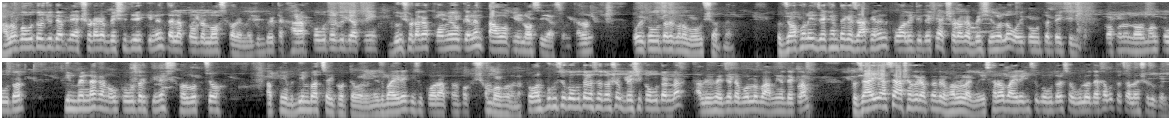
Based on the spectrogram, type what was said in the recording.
ভালো কবুতর যদি আপনি একশো টাকা বেশি দিয়ে কিনেন, তাহলে আপনি ওটা লস করেন না। কিন্তু একটা খারাপ কবুতর যদি আপনি দুইশো টাকা কমেও কেনেন, তাও আপনি লসই আছেন। কারণ, ওই কবুতরের কোনো ভবিষ্যৎ নেই। তো যখনই যেখান থেকে যা কেনেন কোয়ালিটি দেখে একশো টাকা বেশি হলো ওই কবুতরটাই কিনবেন। কখনো নর্মাল কবুতর কিনবেন না, কারণ ও কবুতর কিনে সর্বোচ্চ আপনি ডিম বাচ্চাই করতে পারবেন। এর বাইরে কিছু করা আপনার পক্ষে সম্ভব হবে না। তো অল্প কিছু কবুতর আছে দর্শক বেশি কবুতর না। আলু ভাই যেটা বলল বা আমিও দেখলাম। তো যাই আছে আশা করি আপনাদের ভালো লাগবে। এছাড়াও বাইরে কিছু কবুতর আছে ওগুলো দেখাবো। তো চলেন শুরু করি।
